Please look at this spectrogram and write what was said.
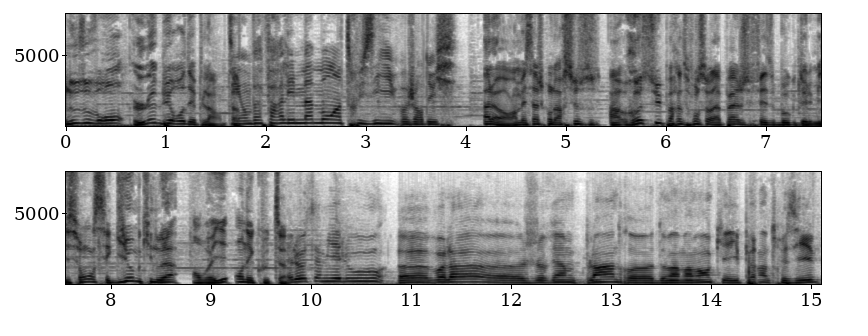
nous ouvrons le bureau des plaintes. Et on va parler maman intrusive aujourd'hui. Alors, un message qu'on a reçu, un reçu pardon, sur la page Facebook de l'émission, c'est Guillaume qui nous l'a envoyé. On écoute. Hello Samy et Lou, Euh, voilà, euh, je viens me plaindre euh, de ma maman qui est hyper intrusive.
